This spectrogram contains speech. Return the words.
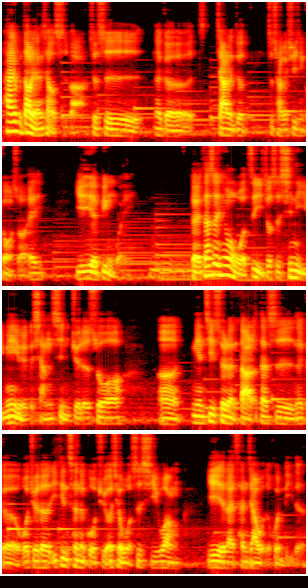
拍不到两小时吧，就是那个家人就就传个讯息跟我说，哎、爷爷病危。对，但是因为我自己就是心里面有一个相信，觉得说，呃，年纪虽然大了，但是那个我觉得一定撑得过去，而且我是希望爷爷来参加我的婚礼的。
